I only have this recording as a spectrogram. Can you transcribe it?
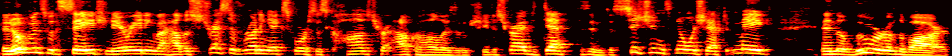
It opens with Sage narrating about how the stress of running X Force has caused her alcoholism. She describes deaths and decisions no one should have to make, and the lure of the bar.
